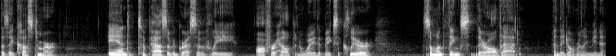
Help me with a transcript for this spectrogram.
as a customer and to passive aggressively offer help in a way that makes it clear someone thinks they're all that and they don't really mean it.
